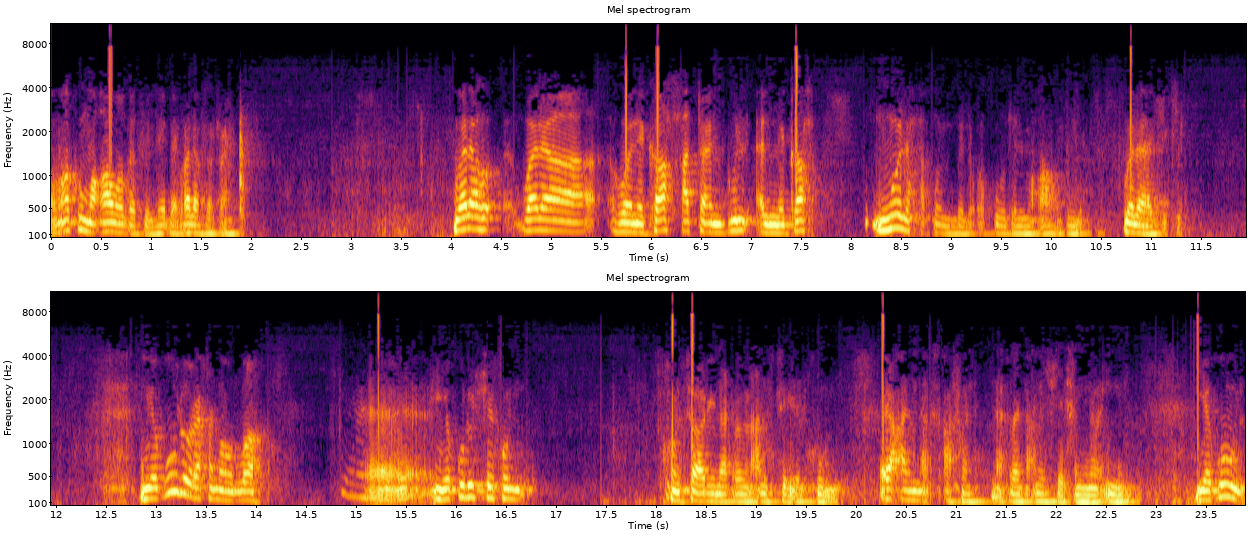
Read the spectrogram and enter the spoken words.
ماكو معاوضة في الهبة ولا في الرهن. ولا ولا هو نكاح حتى نقول النكاح ملحق بالعقود المعاضية ولا شكل يقول رحمه الله آه، يقول الشيخ الخنساري نقلا عن السيد الخوي عن عفوا نقلا عن الشيخ النائم يقول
